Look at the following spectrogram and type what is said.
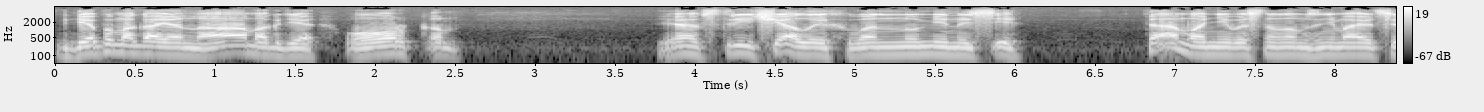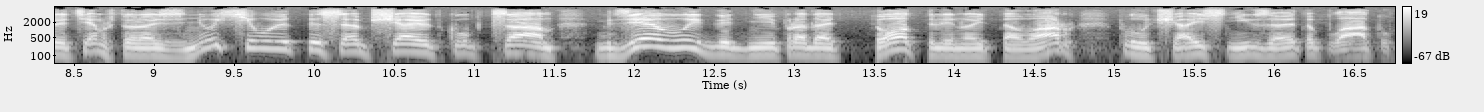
где помогая нам, а где оркам. Я встречал их в Аннуминосе. Там они в основном занимаются тем, что разнюхивают и сообщают купцам, где выгоднее продать тот или иной товар, получая с них за это плату.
